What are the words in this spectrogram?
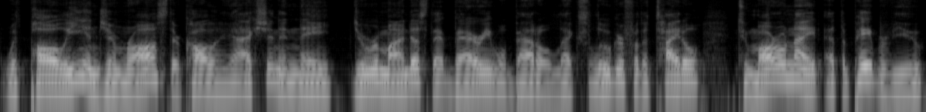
with Paul Lee and Jim Ross. They're calling the action, and they do remind us that Barry will battle Lex Luger for the title tomorrow night at the pay per view.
